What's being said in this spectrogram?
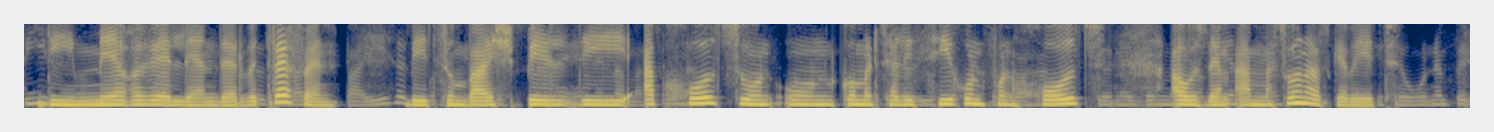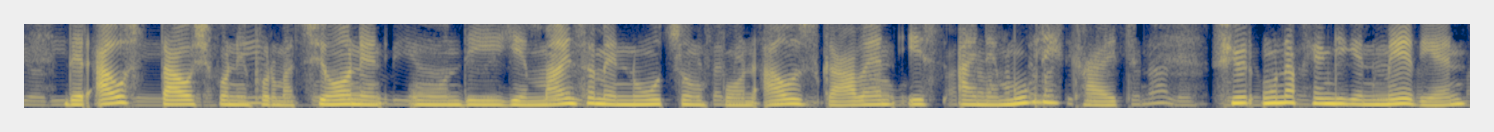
die mehrere Länder betreffen, wie zum Beispiel die Abholzung und Kommerzialisierung von Holz aus dem Amazonasgebiet. Der Austausch von Informationen und die gemeinsame Nutzung von Ausgaben ist eine Möglichkeit für unabhängige Medien,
